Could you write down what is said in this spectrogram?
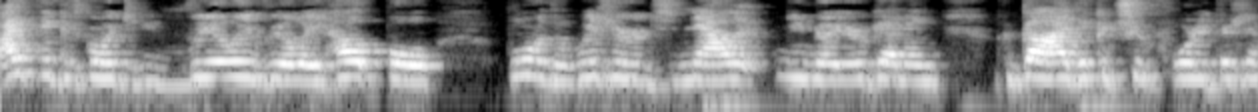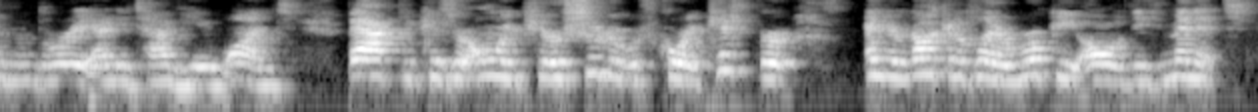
I think is going to be really, really helpful for the Wizards now that you know you're getting a guy that could shoot 40% from three anytime he wants back because their only pure shooter was Corey Kispert, and you're not going to play a rookie all of these minutes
